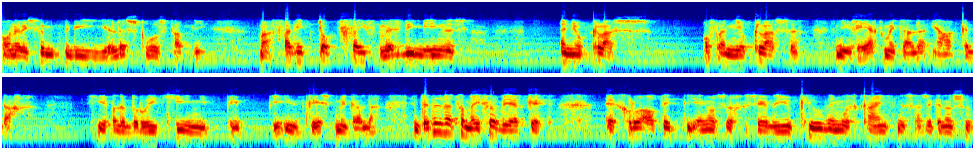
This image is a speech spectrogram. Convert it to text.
onderwyser moet met die hele skool stap nie, maar vat die top 5 misdemeanors in jou klas of in jou klasse en jy werk met hulle elke dag. Gee hulle broodjie en die die invest met hulle. En dit is wat vir my gewerk het. Ek glo altyd die Engelse gesê that you kill them with kindness as ek dan so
